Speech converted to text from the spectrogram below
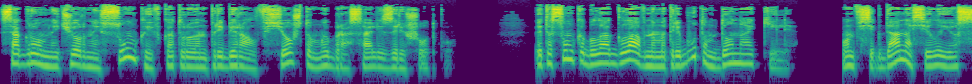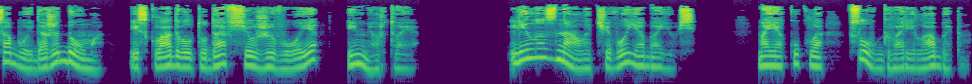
с огромной черной сумкой, в которую он прибирал все, что мы бросали за решетку. Эта сумка была главным атрибутом Дона Акили. Он всегда носил ее с собой, даже дома, и складывал туда все живое и мертвое. Лила знала, чего я боюсь. Моя кукла вслух говорила об этом.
